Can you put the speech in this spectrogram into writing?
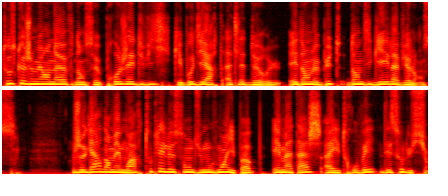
Tout ce que je mets en œuvre dans ce projet de vie qui est Body Art Athlète de rue est dans le but d'endiguer la violence. Je garde en mémoire toutes les leçons du mouvement hip-hop et m'attache à y trouver des solutions.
